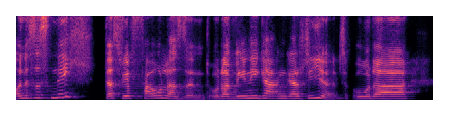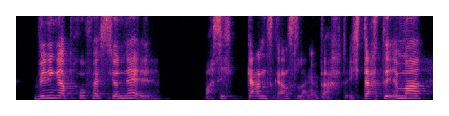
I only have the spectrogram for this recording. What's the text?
Und es ist nicht, dass wir fauler sind oder weniger engagiert oder weniger professionell, was ich ganz, ganz lange dachte. Ich dachte immer,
